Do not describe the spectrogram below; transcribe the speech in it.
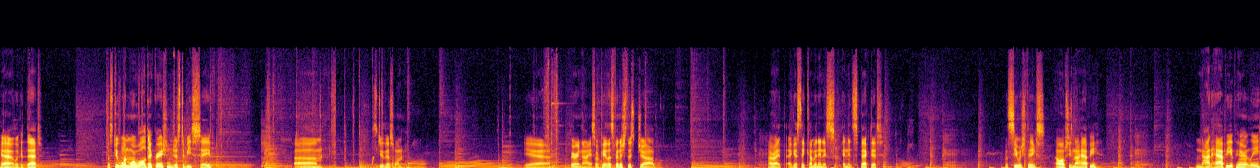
Yeah, look at that. Let's do one more wall decoration just to be safe. Um, let's do this one. Yeah, very nice. Okay, let's finish this job. All right, I guess they come in and, and inspect it. Let's see what she thinks. Oh, she's not happy? Not happy, apparently?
